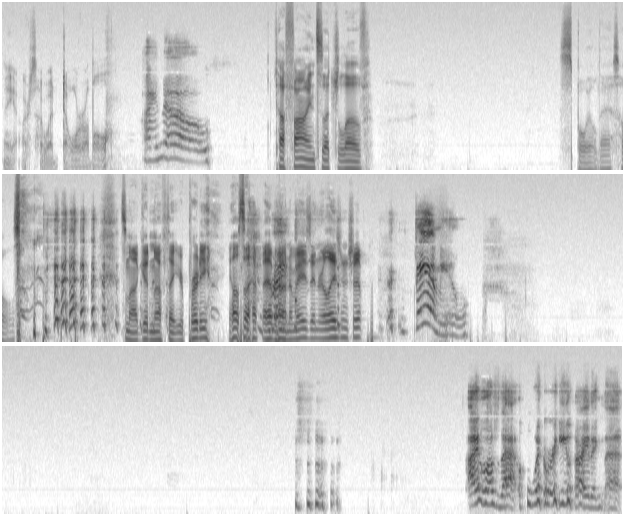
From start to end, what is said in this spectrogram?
They are so adorable. I know. To find such love. Spoiled assholes. it's not good enough that you're pretty. You also have to have Right. an amazing relationship. Damn you. I love that. Where were you hiding that?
